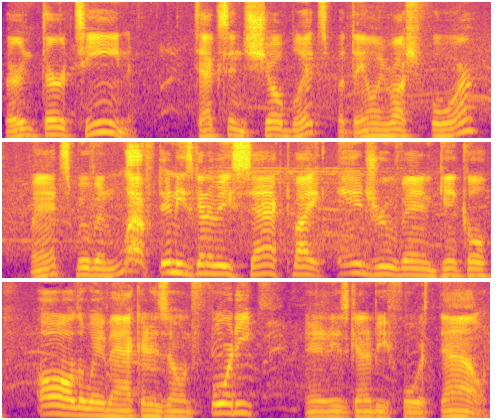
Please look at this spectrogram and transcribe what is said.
Third and 13. Texans show blitz, but they only rush four. Lance moving left, and he's going to be sacked by Andrew Van Ginkel all the way back at his own 40, and it is going to be fourth down.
